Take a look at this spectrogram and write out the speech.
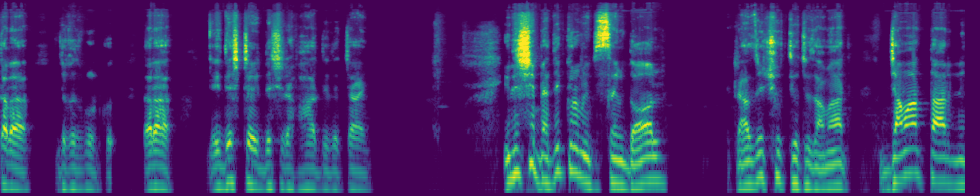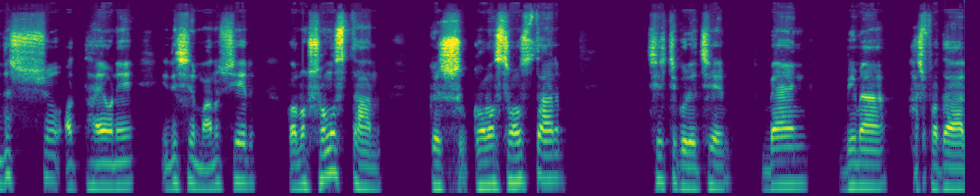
তারা তারা এই দেশটা দেশের ভাত দিতে চায়। এদেশে ব্যতিক্রম ইসলামিক দল, রাজনৈতিক শক্তি হচ্ছে জামাত। জামাত তার নিজস্ব অধ্যয়নে এদেশের মানুষের কর্মসংস্থান কর্মসংস্থান সৃষ্টি করেছে। ব্যাংক, বিমা, হাসপাতাল,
